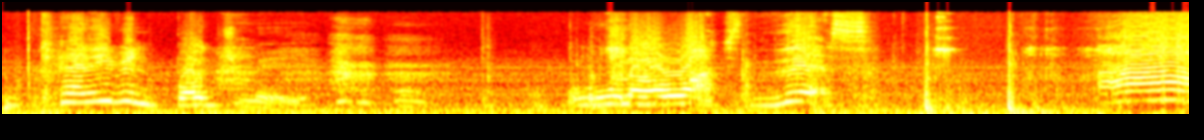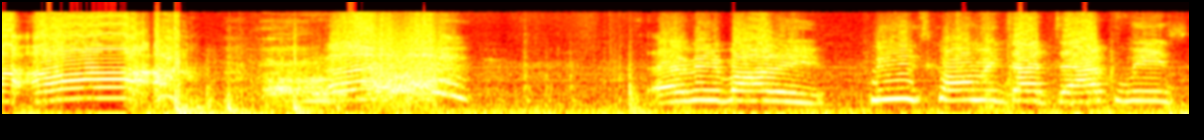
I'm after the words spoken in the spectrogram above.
You can't even budge me. Oh, now watch this. Ah, ah! ah! Everybody, please comment that Zachary's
